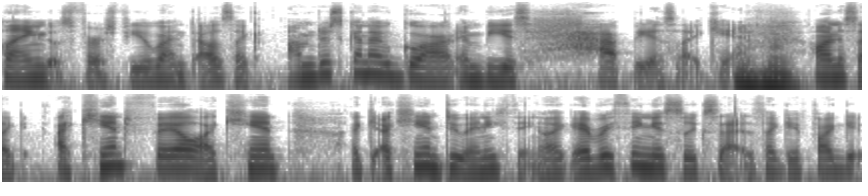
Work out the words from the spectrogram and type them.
playing those first few events. I was like, I'm just gonna go out and be as happy as I can. Mhm. Honest, like I can't fail. I can't. Like I can't do anything. Like everything is success. Like if I get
